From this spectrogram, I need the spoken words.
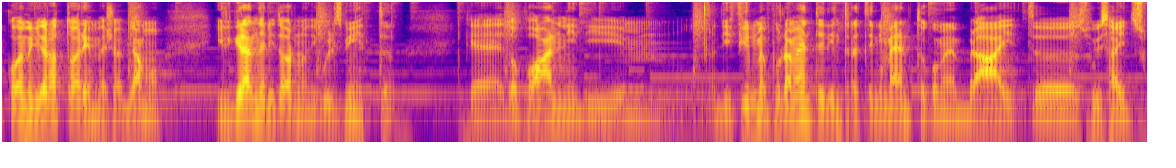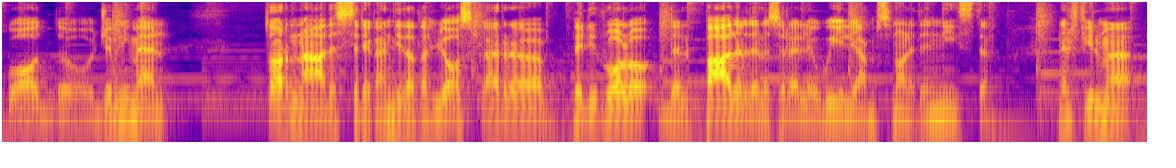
Come miglior attore invece abbiamo il grande ritorno di Will Smith, che dopo anni di, di film puramente di intrattenimento come Bright, Suicide Squad o Gemini Man, torna ad essere candidato agli Oscar per il ruolo del padre delle sorelle Williams, no, le tenniste, nel film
